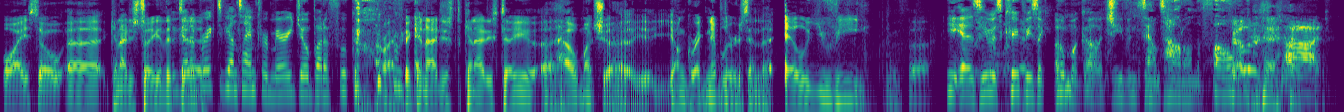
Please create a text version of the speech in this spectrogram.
boy. So uh, can I just tell you that? We've got a uh, break to be on time for Mary Jo Buttafuoco. All right, but can I just can I just tell you uh, how much uh, young Greg Nibbler is in the LUV with uh, He is. He was creepy. He's like, oh my god, she even sounds hot on the phone. Tell her she's hot.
